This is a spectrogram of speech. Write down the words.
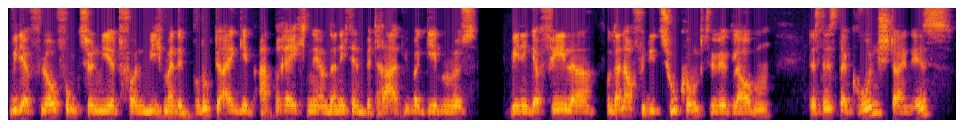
wie der Flow funktioniert, von wie ich meine Produkte eingebe, abrechne und dann nicht den Betrag übergeben muss, weniger Fehler und dann auch für die Zukunft, wie wir glauben, dass das der Grundstein ist,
